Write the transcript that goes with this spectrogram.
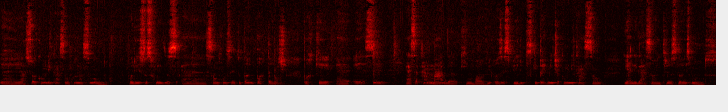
é, e a sua comunicação com o nosso mundo. Por isso os fluidos é, são um conceito tão importante, porque é esse, essa camada que envolve os espíritos que permite a comunicação e a ligação entre os dois mundos.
